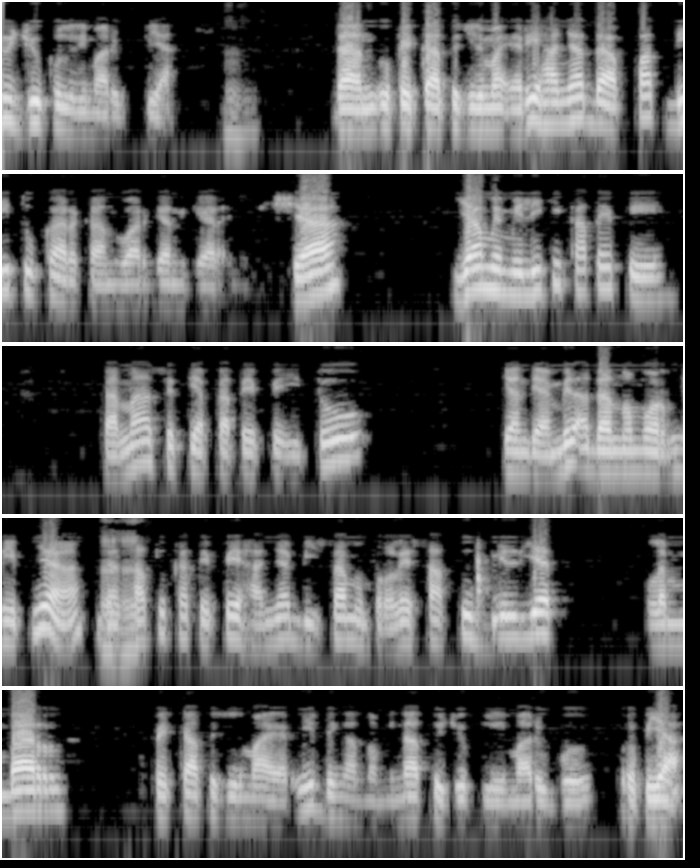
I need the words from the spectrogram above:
75.000 rupiah. Hmm. Dan UPK 75 RI hanya dapat ditukarkan warga negara Indonesia yang memiliki KTP. Karena setiap KTP itu yang diambil ada nomor NIP-nya dan Mhm. satu KTP hanya bisa memperoleh satu bilet lembar UPK 75 RI dengan nominal 75.000 rupiah.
